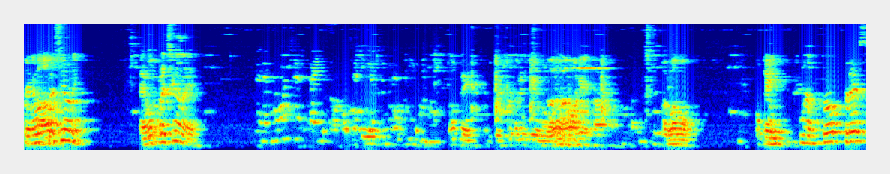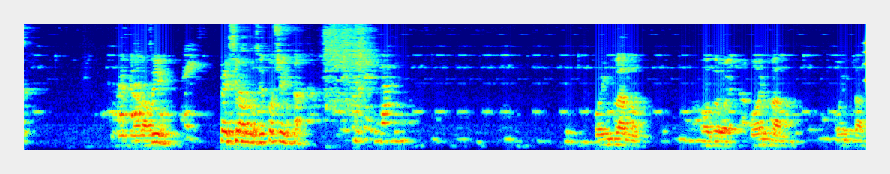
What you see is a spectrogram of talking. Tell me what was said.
¿Tenemos presiones? ¿Tenemos presiones? Tenemos 85, 88, 31. Ok, 131. Vamos. Vamos. Ok. Una, dos, tres. Sí. Presión 280. 80. Voy inflando. Voy inflando. Voy inflando.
